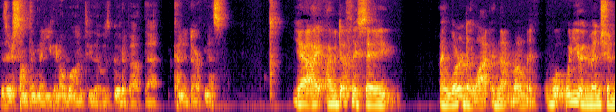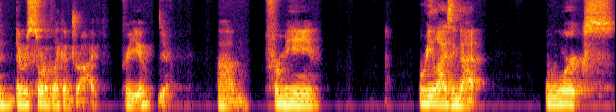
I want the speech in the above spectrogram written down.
Is there something that you can hold on to that was good about that kind of darkness? Yeah, I, I would definitely say I learned a lot in that moment. What, what you had mentioned, there was sort of like a drive for you. Yeah. Um, for me, realizing that works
